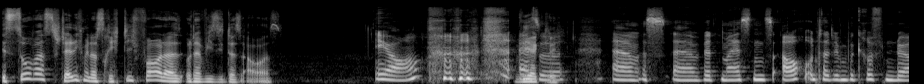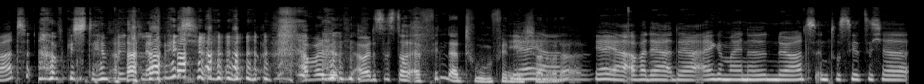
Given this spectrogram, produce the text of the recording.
ist sowas, stelle ich mir das richtig vor oder, oder wie sieht das aus? Ja. also, ähm, es äh, wird meistens auch unter dem Begriff Nerd abgestempelt, glaube ich. aber, aber das ist doch Erfindertum, finde ja, ich schon, ja. oder? Ja, ja, aber der, der allgemeine Nerd interessiert sich ja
